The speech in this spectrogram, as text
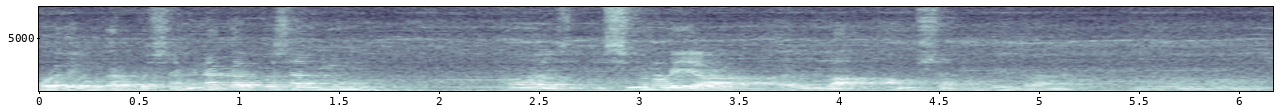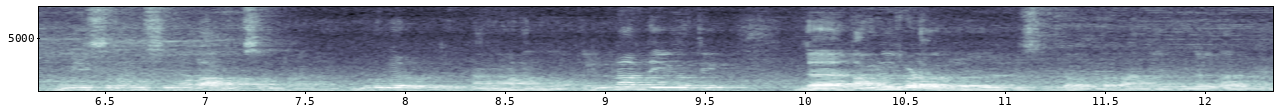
குலதெய்வம் கருப்பசாமினா கருப்பசாமியும் சிவனுடைய இதுதான் அம்சம் அப்படின்றாங்க. முனீஸ்வரன் சிவனோட அம்சம்ன்றாங்க. முருகர் வந்து நாங்கள் வணங்குவோம். எல்லா தெய்வத்தையும் இந்த தமிழ் கடவுள்கள் விஷயத்தில் வந்துடுறாங்க இவங்க எல்லாருமே.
